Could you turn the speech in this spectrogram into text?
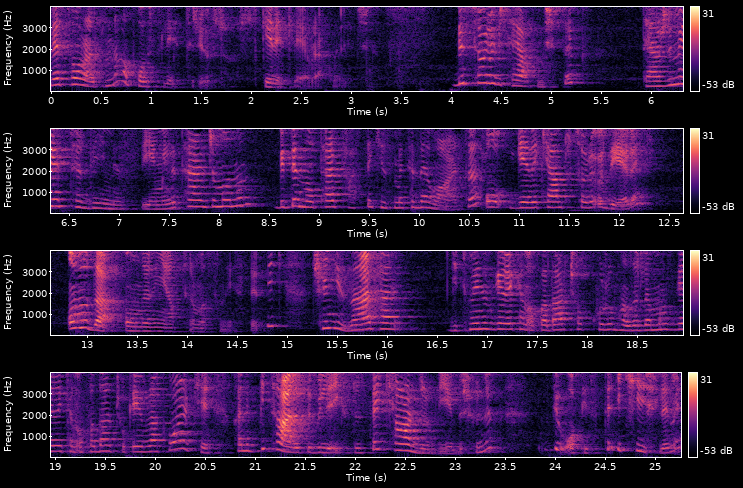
ve sonrasında apostil ettiriyorsunuz gerekli evraklar için. Biz şöyle bir şey yapmıştık. Tercüme ettirdiğimiz yeminli tercümanın bir de noter tasdik hizmeti de vardı. O gereken tutarı ödeyerek onu da onların yaptırmasını istedik. Çünkü zaten gitmeniz gereken o kadar çok kurum, hazırlamanız gereken o kadar çok evrak var ki hani bir tanesi bile eksilse kardır diye düşünüp bir ofiste iki işlemi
